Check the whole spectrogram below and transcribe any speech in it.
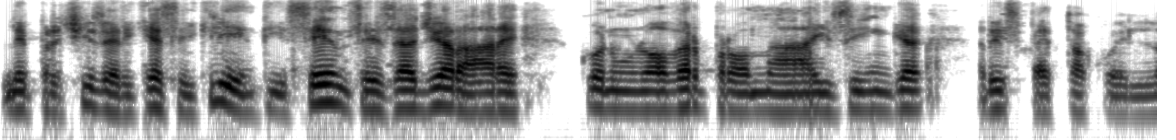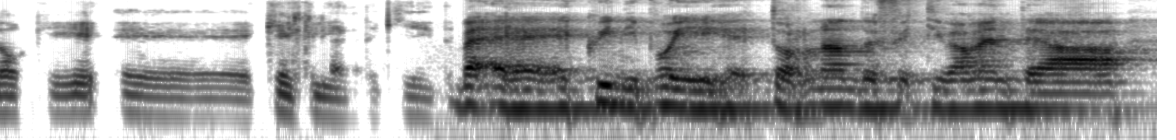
le precise richieste dei clienti, senza esagerare con un overpromising rispetto a quello che, eh, che il cliente chiede. Beh, e quindi poi eh, tornando effettivamente a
